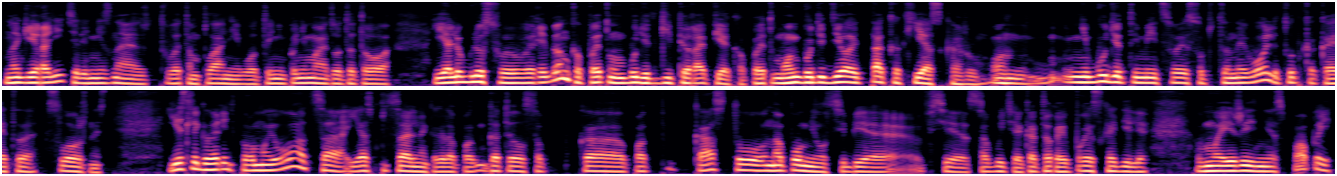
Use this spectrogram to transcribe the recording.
многие родители не знают в этом плане вот и не понимают вот этого «я люблю своего ребенка, поэтому будет будет гиперопека, поэтому он будет делать так, как я скажу. Он не будет иметь своей собственной воли, тут какая-то сложность. Если говорить про моего отца, я специально, когда готовился к подкасту, напомнил себе все события, которые происходили в моей жизни с папой.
